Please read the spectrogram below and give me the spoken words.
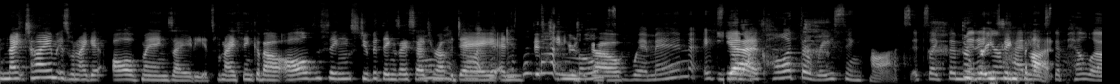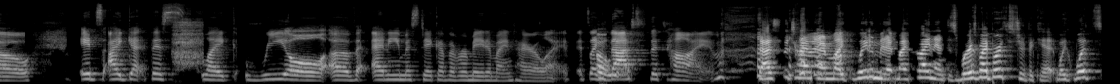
nighttime is when i get all of my anxiety it's when i think about all of the things stupid things i said Oh throughout the day and isn't 15 that years ago women. It's the- I call it the racing thoughts. It's like the The minute your head thought. hits the pillow, it's I get this like reel of any mistake I've ever made in my entire life. It's like Oh, that's the time. that's the time i'm like wait a minute my finances where's my birth certificate like what's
